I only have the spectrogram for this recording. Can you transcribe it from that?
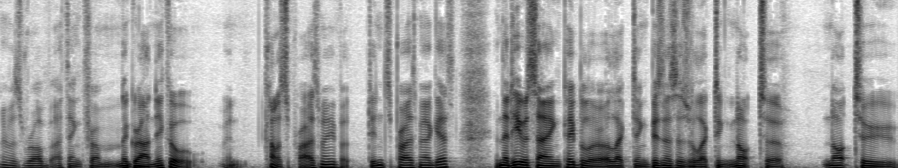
it was Rob, I think, from McGrathNicol. And kind of surprised me, but didn't surprise me, I guess. And that he was saying people are electing, businesses are electing not to, not to,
